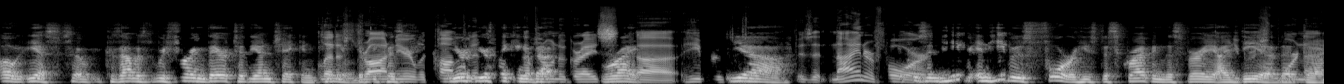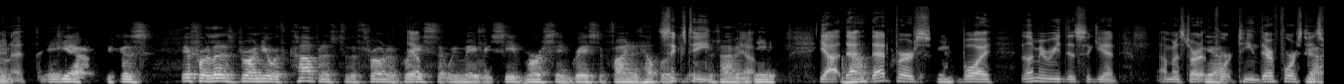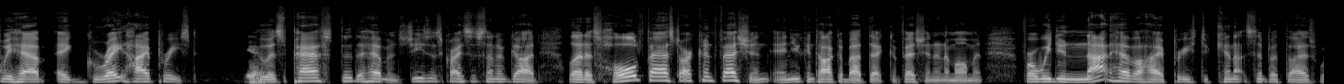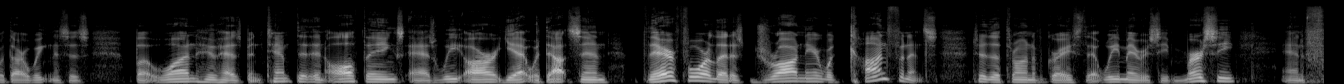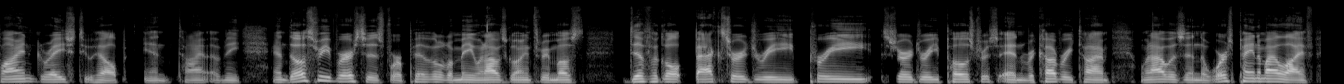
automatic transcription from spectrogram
Oh, yes. So, because I was referring there to the unshaken kingdom. Let us draw near with confidence. You're, you're thinking about throne of grace. Right. Uh, Hebrews. Yeah. Is it nine or four? Because in, in Hebrews 4, he's describing this very idea Hebrews 4, that. 9, um, Yeah, because Therefore, let us draw near with confidence to the throne of grace yep. that we may receive mercy and grace to find and help us 16. at time yep. of need. Yeah, uh-huh. that, that verse, boy, let me read this again. I'm going to start at yeah. 14. Therefore, since yeah. we have a great high priest yeah. who has passed through the heavens, Jesus Christ, the Son of God, let us hold fast our confession. And you can talk about that confession in a moment. For we do not have a high priest who cannot sympathize with our weaknesses, but one who has been tempted in all things as we are, yet without sin. Therefore, let us draw near with confidence to the throne of grace that we may receive mercy and find grace to help in time of need. And those three verses were pivotal to me when I was going through most difficult back surgery, pre surgery, post and recovery time when I was in the worst pain of my life.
